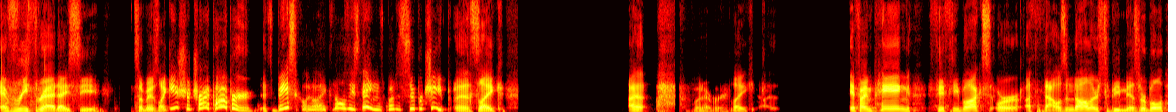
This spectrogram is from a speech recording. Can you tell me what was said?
every thread I see, somebody's like, "You should try Pauper." It's basically like all these things, but it's super cheap." And it's like, I, whatever. Like, if I'm paying fifty bucks or a thousand dollars to be miserable,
